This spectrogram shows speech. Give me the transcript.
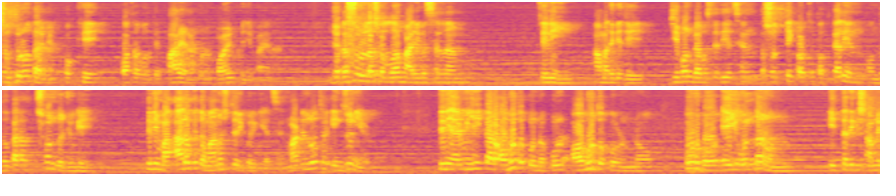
শত্রু তার পক্ষে কথা বলতে পারে না, কোনো পয়েন্ট খুঁজে পায় না। রাসূলুল্লাহ সাল্লাল্লাহু আলাইহি ওয়াসাল্লাম, তিনি আমাদেরকে যে জীবন ব্যবস্থা দিয়েছেন, তা সত্যি অর্থ তৎকালীন অন্ধকারাচ্ছন্ন যুগে তিনি আলোকিত মানুষ তৈরি করে গিয়েছেন। মার্টিন লুথার কিং জুনিয়র তিনি আমেরিকার অভূতপূর্ণ অভূতপূর্ণ পূর্ব এই উন্নয়ন ইত্যাদিকে সামনে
